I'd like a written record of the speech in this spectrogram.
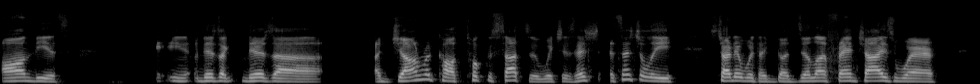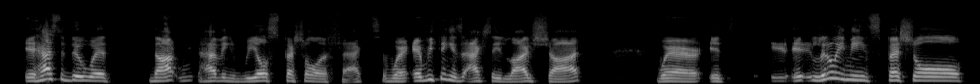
on this. You know, there's a there's a a genre called tokusatsu, which is essentially started with a Godzilla franchise where it has to do with not having real special effects, where everything is actually live shot, where it's it, it literally means special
